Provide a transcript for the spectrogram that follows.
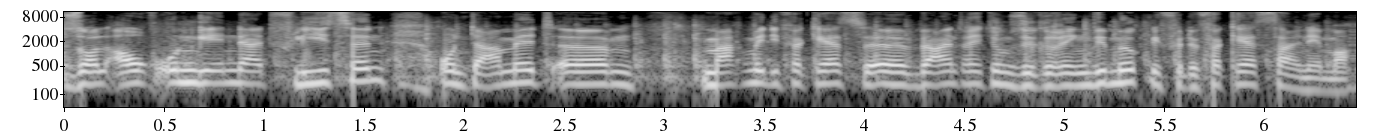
soll auch ungehindert fließen und damit ähm, machen wir die Verkehrsbeeinträchtigung so gering wie möglich für die Verkehrsteilnehmer.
